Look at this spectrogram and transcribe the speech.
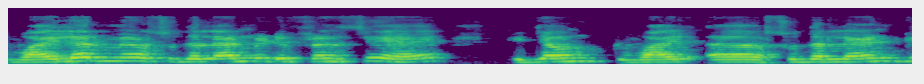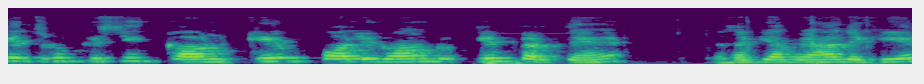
वायलर में और स्विट्जरलैंड में डिफरेंस ये है कि जब हम स्विट्जरलैंड के थ्रू किसी कॉनकेव पॉलीगॉन को क्लिप करते हैं, जैसा कि आप यहाँ देखिए,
